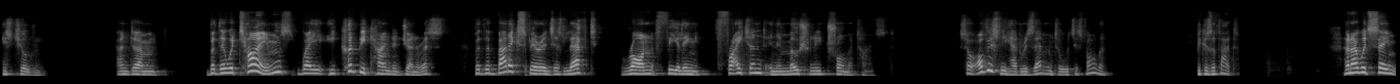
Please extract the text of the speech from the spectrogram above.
his children. And um, but there were times where he could be kind and generous, but the bad experiences left Ron feeling frightened and emotionally traumatized. So obviously he had resentment towards his father because of that. And I would say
